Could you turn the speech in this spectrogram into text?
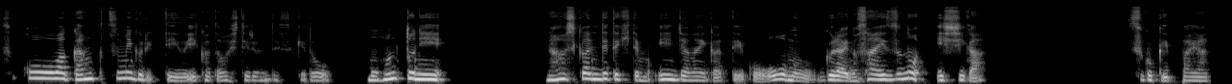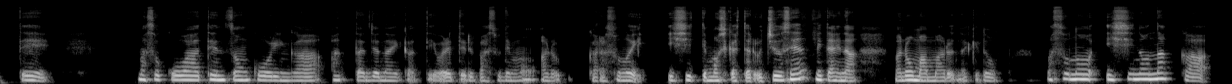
そこは岩窟巡りっていう言い方をしてるんですけど、もう本当にナウシカに出てきてもいいんじゃないかっていう、こう、オウムぐらいのサイズの石がすごくいっぱいあって、まあ、そこは天孫降臨があったんじゃないかって言われてる場所でもあるから、その石ってもしかしたら宇宙船みたいな、まあ、ロマンもあるんだけど、まあ、その石の中、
